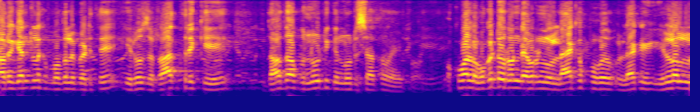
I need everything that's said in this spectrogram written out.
ఆరు గంటలకు మొదలు పెడితే ఈ రోజు రాత్రికి దాదాపు నూటికి నూరు శాతం అయిపోయింది ఒకవేళ ఒకటో రెండు ఎవరైనా లేకపో లేక ఇళ్ళలో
